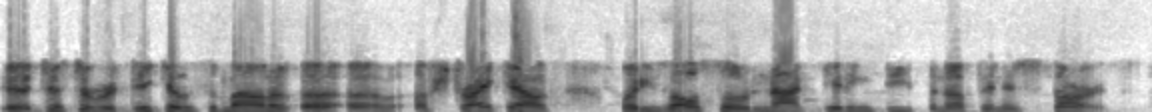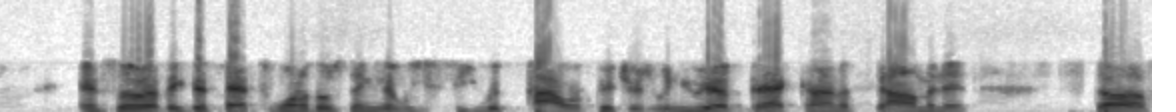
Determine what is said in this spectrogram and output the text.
You just a ridiculous amount of, uh, of strikeouts, but he's also not getting deep enough in his starts. And so I think that that's one of those things that we see with power pitchers. When you have that kind of dominant stuff,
